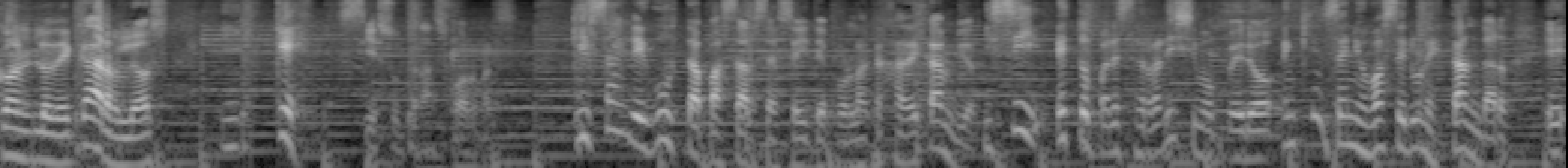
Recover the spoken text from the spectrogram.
con lo de Carlos, ¿y qué si es un Transformers? Quizás le gusta pasarse aceite por la caja de cambio. Y sí, esto parece rarísimo, pero en 15 años va a ser un estándar. Eh,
